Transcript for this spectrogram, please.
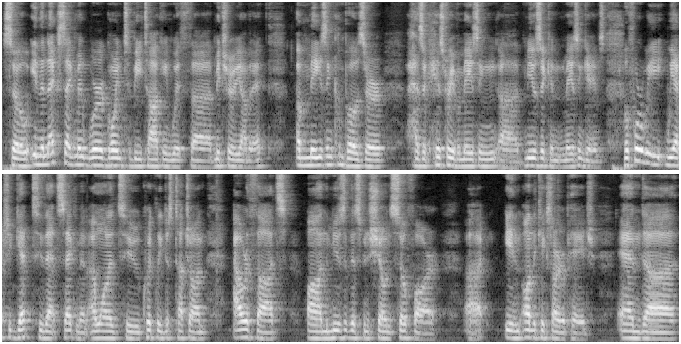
so in the next segment we're going to be talking with uh, Michiru Yamane, amazing composer, has a history of amazing uh, music and amazing games. Before we we actually get to that segment, I wanted to quickly just touch on our thoughts on the music that's been shown so far uh, in on the Kickstarter page, and uh,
